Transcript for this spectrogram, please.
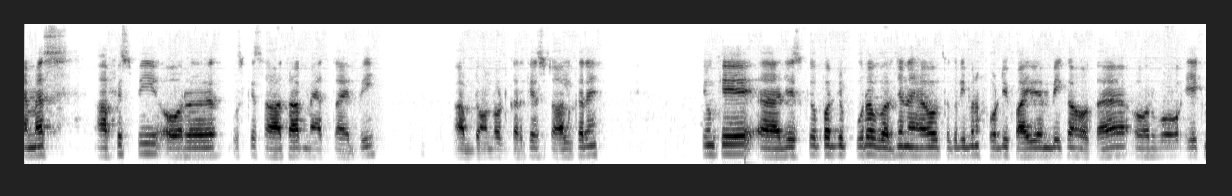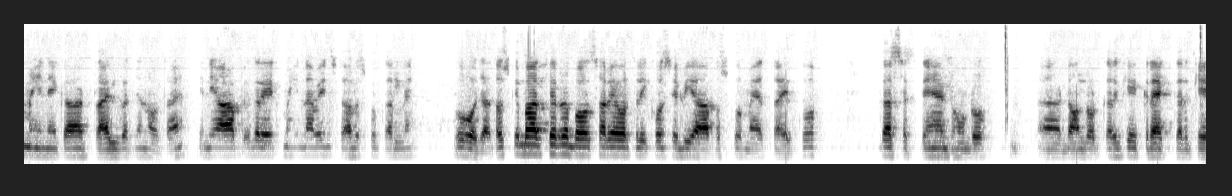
एम एस ऑफ़िस भी और उसके साथ आप मैथ टाइप भी आप डाउनलोड करके इंस्टॉल करें। क्योंकि जिसके ऊपर जो पूरा वर्जन है, वो तकरीबन 45 फाइव का होता है और वो एक महीने का ट्रायल वर्जन होता है। यानी आप अगर एक महीना भी इंस्टॉल उसको कर लें तो हो जाता है। उसके बाद फिर बहुत सारे और तरीक़ों से भी आप उसको मैथ टाइप को कर सकते हैं, ढूंढो डाउनलोड करके क्रैक करके,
